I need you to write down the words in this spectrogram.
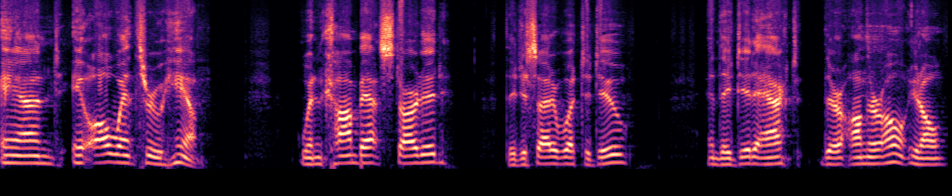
And it all went through him when combat started, they decided what to do, and they did act there on their own. You know,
